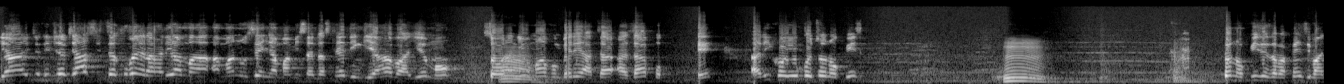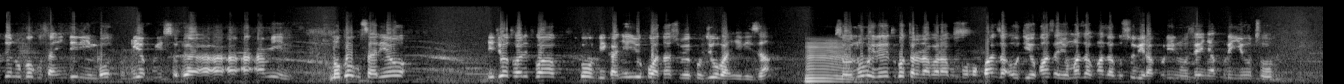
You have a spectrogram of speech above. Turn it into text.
ya ivyo ivyo vyashitse kubera hari ama amanuzenya ama misunderstanding yahabayemo so Ah. niyo mpamvu mbere ata azapote ariko yuko cyo no kwiza mm. cyo no kwizeza abapenzi banje nuko gusa indirimbo tugiye kuyiso I mean nuko gusa rero ivyo twari twa- twumvikanye yuko watashoboye kuvyubahiriza Mm. so n'ubu rero two turarabara ukuntu kwanza audio kwanza yomaza kwanza gusubira kuri nuzenya kuri youtube Ah,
